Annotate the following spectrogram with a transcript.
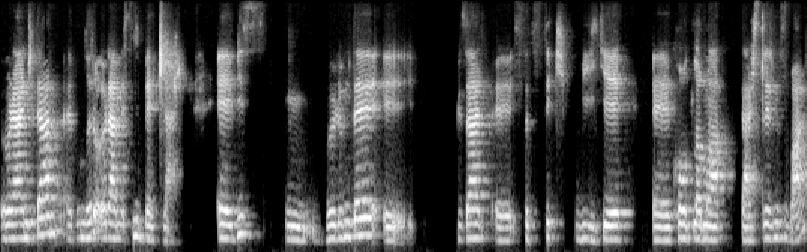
öğrenciden e, bunları öğrenmesini bekler. E, biz bölümde e, güzel e, istatistik bilgi, e, kodlama derslerimiz var.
